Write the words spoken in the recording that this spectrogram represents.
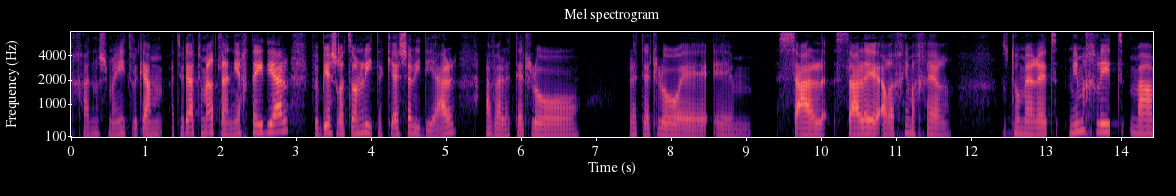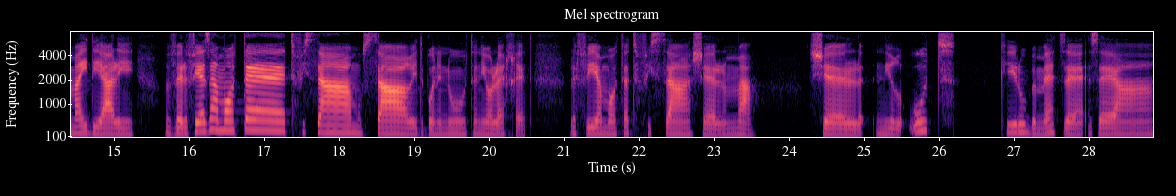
חד משמעית, וגם, את יודעת, את אומרת להניח את האידיאל, ובי יש רצון להתעקש על אידיאל, אבל לתת לו, לתת לו אה, אה, סל, סל ערכים אחר. זאת אומרת, מי מחליט מה, מה אידיאלי, ולפי איזה אמות אה, תפיסה, מוסר, התבוננות אני הולכת. לפי אמות התפיסה של מה? של נראות, כאילו באמת, זה, זה, ה,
